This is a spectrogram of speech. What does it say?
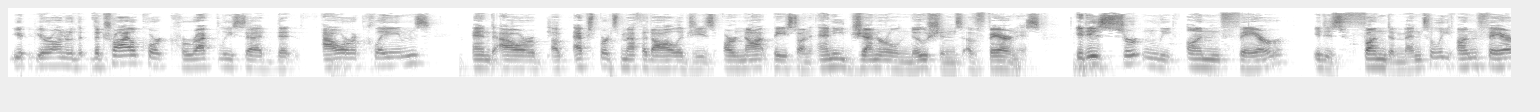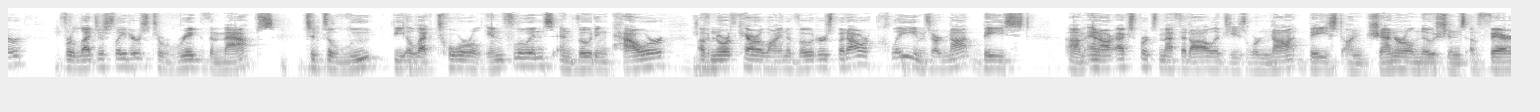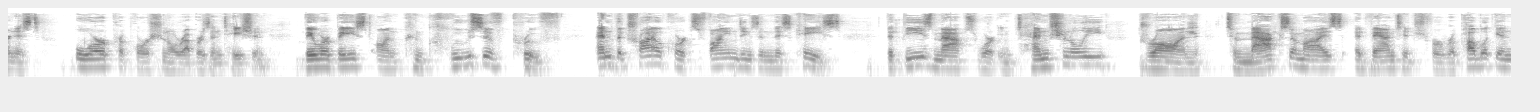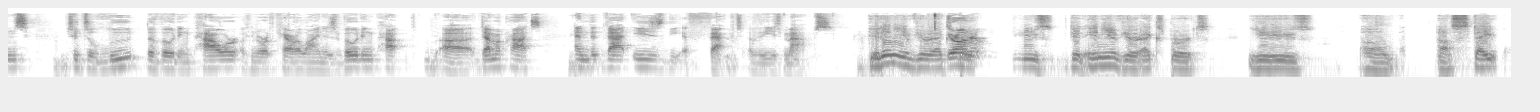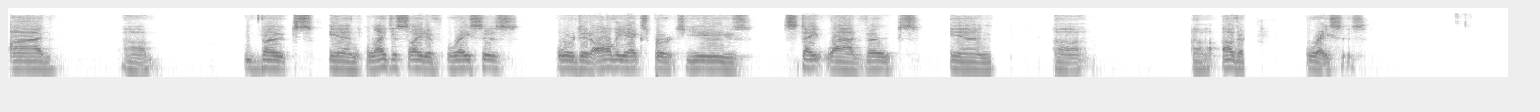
Your Honor, the, the trial court correctly said that our claims and our uh, experts' methodologies are not based on any general notions of fairness. It is certainly unfair. It is fundamentally unfair for legislators to rig the maps to dilute the electoral influence and voting power of North Carolina voters. But our claims are not based um, and our experts' methodologies were not based on general notions of fairness or proportional representation. They were based on conclusive proof and the trial court's findings in this case that these maps were intentionally drawn to maximize advantage for Republicans, to dilute the voting power of North Carolina's voting pa- uh, Democrats, and that that is the effect of these maps. Did any of your Your Honor, experts use, did any of your experts use um, uh, statewide uh, votes in legislative races, or did all the experts use statewide votes in uh, uh, other races?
